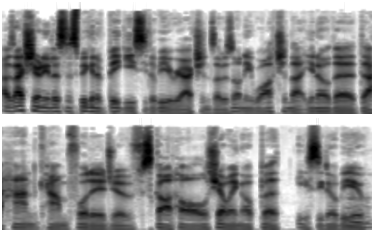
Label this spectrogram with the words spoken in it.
I was actually only listening. Speaking of big ECW reactions, I was only watching that. You know the the hand cam footage of Scott Hall showing up at ECW.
